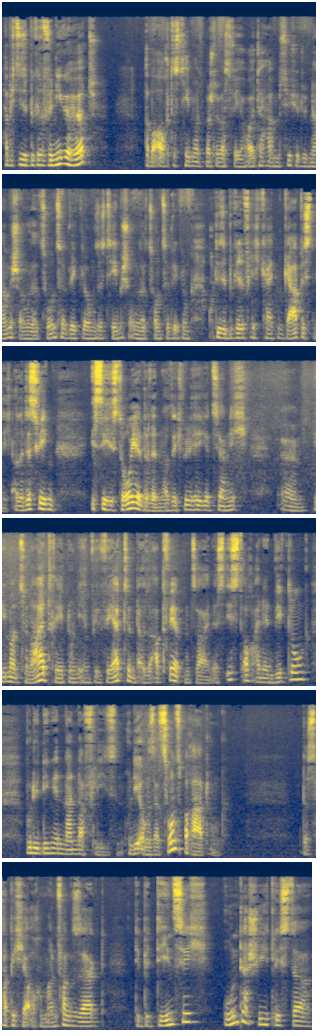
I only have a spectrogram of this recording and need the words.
habe ich diese Begriffe nie gehört. Aber auch das Thema zum Beispiel, was wir ja heute haben, psychodynamische Organisationsentwicklung, systemische Organisationsentwicklung, auch diese Begrifflichkeiten gab es nicht. Also deswegen ist die Historie drin. Also ich will hier jetzt ja nicht äh, jemand zu nahe treten und irgendwie wertend, also abwertend sein. Es ist auch eine Entwicklung, wo die Dinge ineinander fließen. Und die Organisationsberatung das habe ich ja auch am Anfang gesagt, die bedient sich unterschiedlichster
